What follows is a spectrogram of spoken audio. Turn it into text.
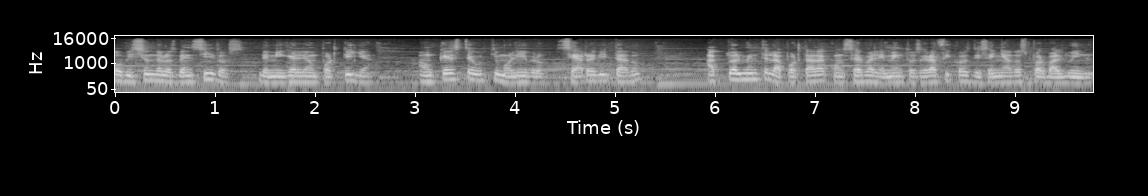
o Visión de los Vencidos de Miguel León Portilla. Aunque este último libro se ha reeditado, actualmente la portada conserva elementos gráficos diseñados por Balduino.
